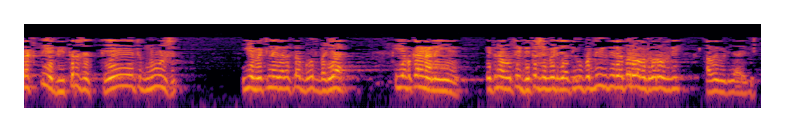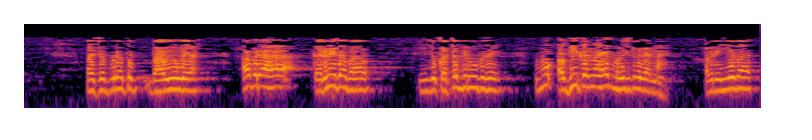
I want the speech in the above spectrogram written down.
कटती है, भीतर से ठेठ मूल से ये मिटने का रास्ता बहुत बढ़िया है। ये अब करना नहीं है। इतना होते भीतर से मिट जाती ऊपर दिखती रहता रो मत करो उसकी। अभी मिट जाएगी। अच्छा पूरा तो भाव यूँ गया। अब रहा करने का भाव। जो कर्तव्य रूप से वो अभी करना है, भविष्य में करना है। अब रही ये बात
